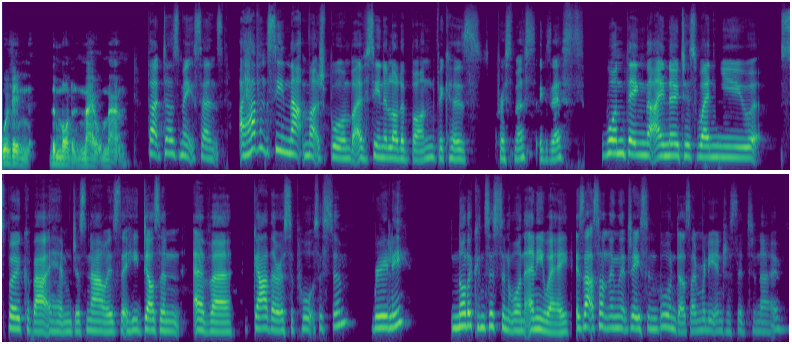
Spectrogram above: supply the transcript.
within the modern male man. That does make sense. I haven't seen that much Bourne, but I've seen a lot of Bond because Christmas exists. One thing that I noticed when you spoke about him just now is that he doesn't ever gather a support system, really. Not a consistent one anyway. Is that something that Jason Bourne does? I'm really interested to know.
